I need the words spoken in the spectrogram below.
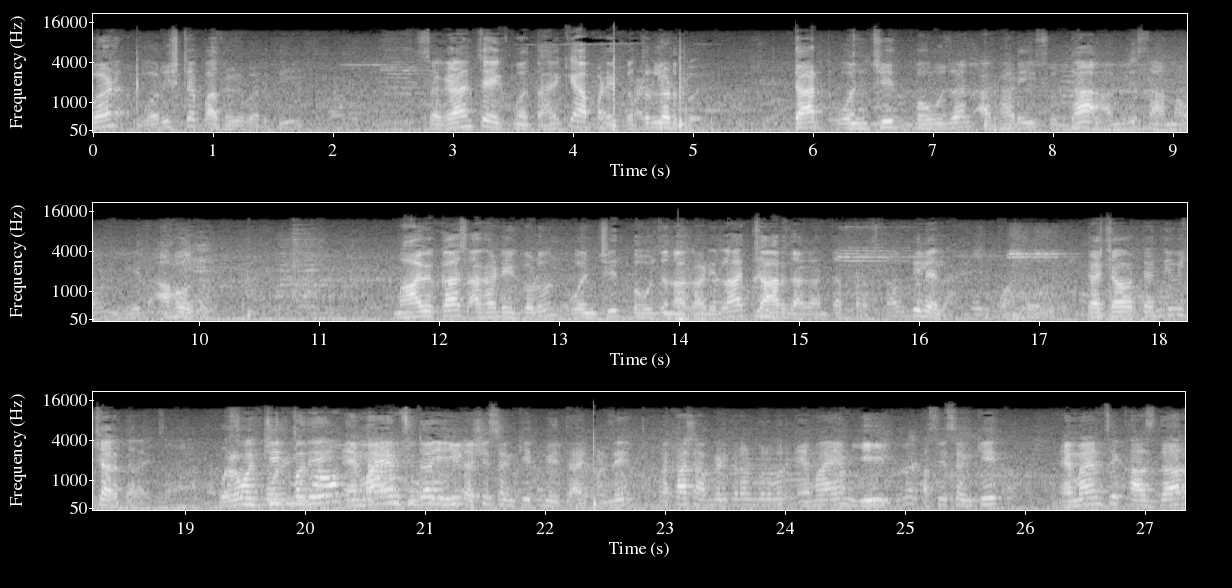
पण वरिष्ठ पातळीवरती सगळ्यांचं एकमत आहे की आपण एकत्र लढतोय. त्यात वंचित बहुजन आघाडीसुद्धा आम्ही सामावून घेत आहोत. महाविकास आघाडीकडून वंचित बहुजन आघाडीला चार जागांचा प्रस्ताव दिलेला आहे. त्याच्यावर त्यांनी विचार करायचा. आहे पण वंचितमध्ये एम आय एम सुद्धा येईल असे संकेत मिळत आहेत. म्हणजे प्रकाश आंबेडकरांबरोबर एम आय एम येईल असे संकेत एम आय एमचे खासदार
